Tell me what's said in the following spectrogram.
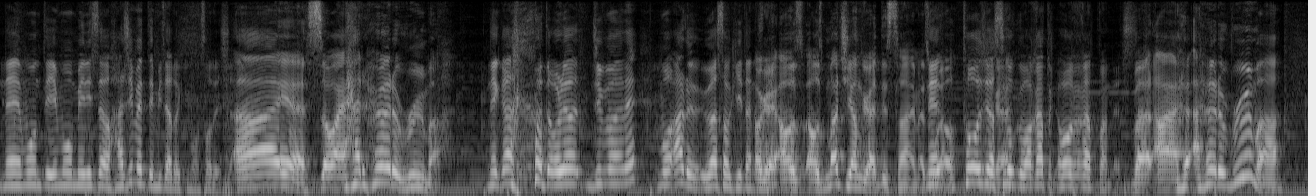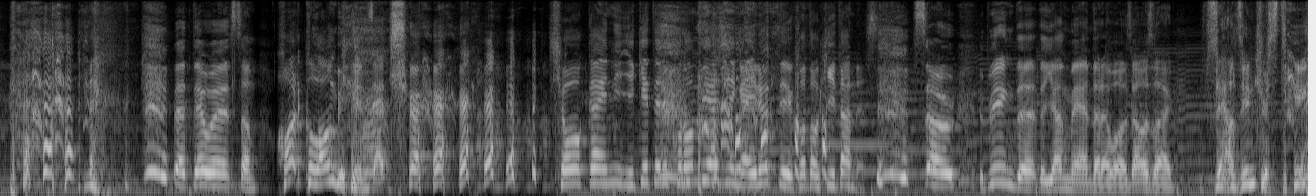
ね、モンティもメリサを初めて見た時もそうでした Ah, yeah. So I had heard a rumor. ね、が俺は自分はね、もうある噂を聞いたんです、 Okay, ね I was I was much younger at this time as ね well. 当時はすご Okay? く若かった若かったんです。 But I, I heard a rumor that there were some hot Colombians at church. 教会にイケてるコロンビア人がいるっていうことを聞いたんです。 so, being the, the young man that I was, I was like, sounds interesting.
